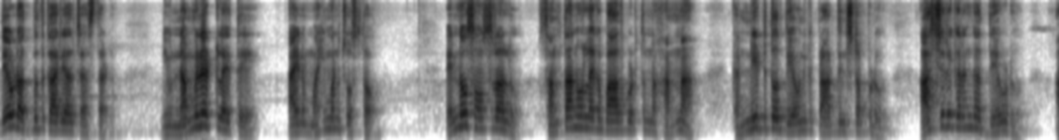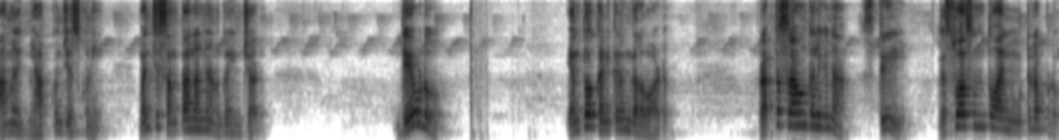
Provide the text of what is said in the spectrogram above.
దేవుడు అద్భుత కార్యాలు చేస్తాడు. నీవు నమ్మినట్లయితే ఆయన మహిమను చూస్తావు. ఎన్నో సంవత్సరాలు సంతానం లేక బాధపడుతున్న హన్న కన్నీటితో దేవునికి ప్రార్థించినప్పుడు ఆశ్చర్యకరంగా దేవుడు ఆమెను జ్ఞాపకం చేసుకుని మంచి సంతానాన్ని అనుగ్రహించాడు. దేవుడు ఎంతో కనికరం గలవాడు. రక్తస్రావం కలిగిన స్త్రీ విశ్వాసంతో ఆయన ముట్టినప్పుడు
